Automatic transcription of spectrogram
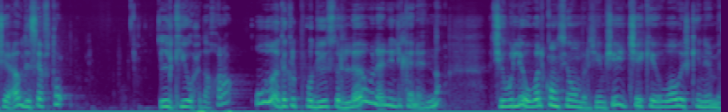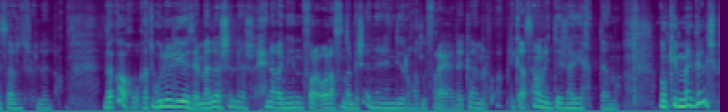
وتيعاود يصيفطو ال queue وحده أخرى وهذاك ال producer الأولاني اللي كان عندنا تيولي هو ال consumer تيمشي يتشيكي هو واش كاينين الميساجات ولا لا d'accord غتقولوا لي زعما علاش علاش حنا غادي نفرعوا راسنا باش أننا نديروا هذا الفرع هذا كامل في application اللي déjà هي خدامة. donc كما قلت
